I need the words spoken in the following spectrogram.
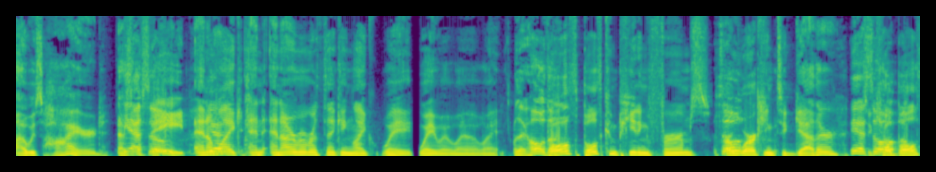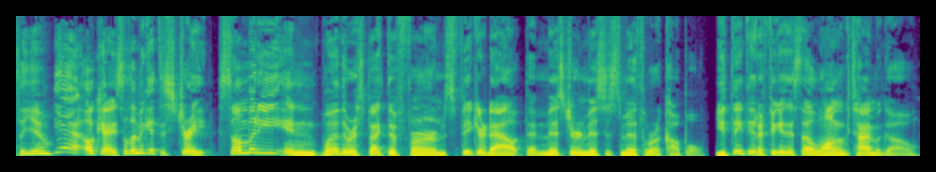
I was hired as Yeah, so- bait, and yeah. I'm like, and and I remember thinking like, wait, wait, wait, wait, wait, wait. Like, hold on. both both competing firms So- are working together Yeah, to so, kill uh, both of you. Yeah, okay, so let me get this straight. Somebody in one of the respective firms figured out that Mr. and Mrs. Smith were a couple. You'd think they'd have figured this out a long time ago,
